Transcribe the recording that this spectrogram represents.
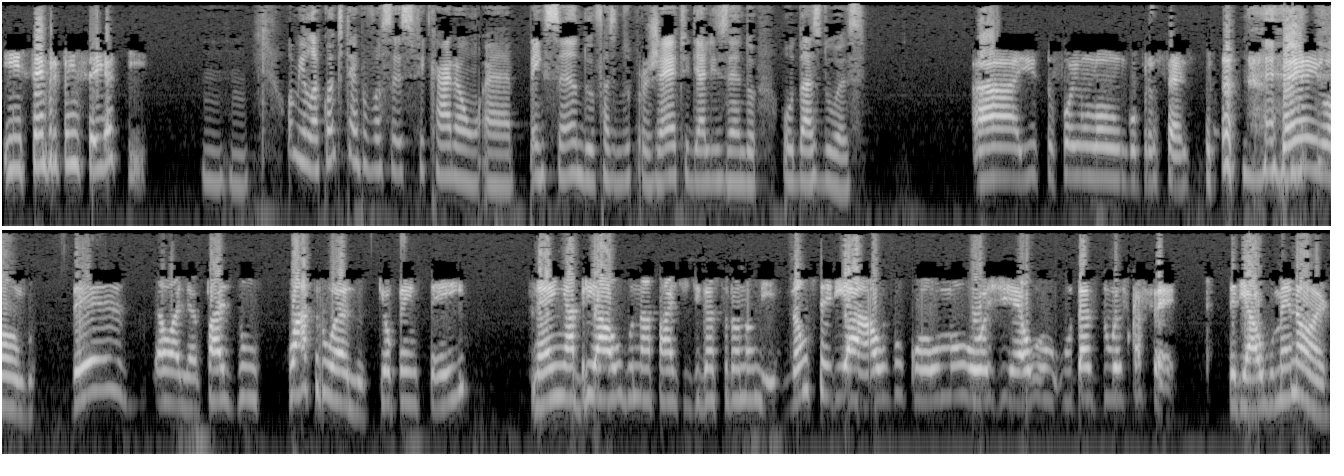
e sempre pensei aqui. Uhum. Ô Mila, quanto tempo vocês ficaram é, pensando, fazendo o projeto, idealizando o das duas? Ah, isso foi um longo processo. Bem longo. Desde, olha, faz uns quatro anos que eu pensei né, em abrir algo na parte de gastronomia. Não seria algo como hoje é o, o das duas cafés. Seria algo menor.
